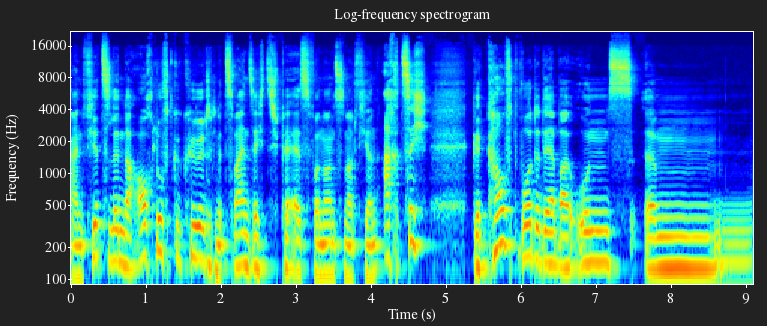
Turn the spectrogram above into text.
einen Vierzylinder, auch luftgekühlt mit 62 PS von 1984. Gekauft wurde der bei uns, ähm,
